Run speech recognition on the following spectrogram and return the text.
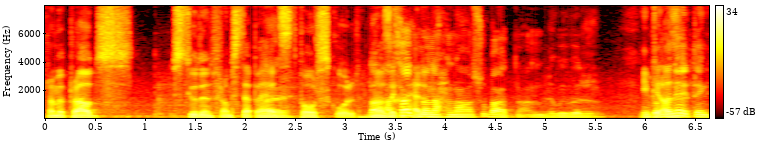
from a proud student from Step Ahead إيه. Sports School الحلوه نحن شو بعدنا وي وير يمكن قصدي تن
